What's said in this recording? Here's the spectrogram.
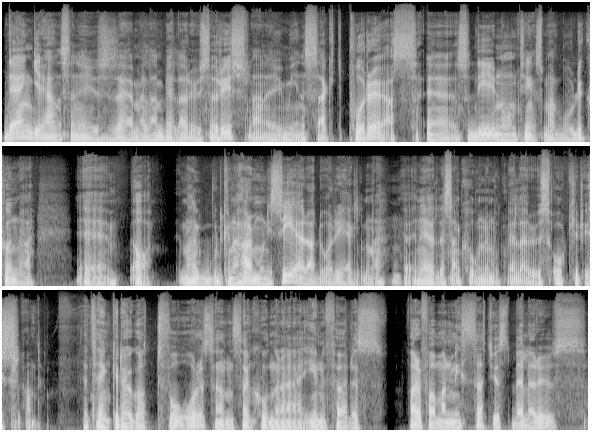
den gränsen är ju så att säga, mellan Belarus och Ryssland är ju minst sagt porös. Eh, så det är ju någonting som man borde kunna, eh, ja, man borde kunna harmonisera då reglerna eh, när det gäller sanktioner mot Belarus och Ryssland. Jag tänker det har gått två år sedan sanktionerna infördes. Varför har man missat just Belarus?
